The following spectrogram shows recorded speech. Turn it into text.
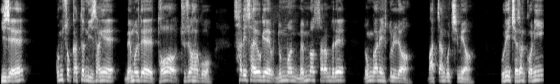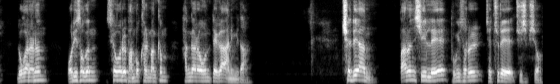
이제 꿈속 같은 이상에 매몰돼 더 주저하고 사리사욕에 눈먼 몇몇 사람들의 농간에 휘둘려 맞장구 치며 우리 재산권이 녹아나는 어리석은 세월을 반복할 만큼 한가로운 때가 아닙니다. 최대한 빠른 시일 내에 동의서를 제출해 주십시오.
